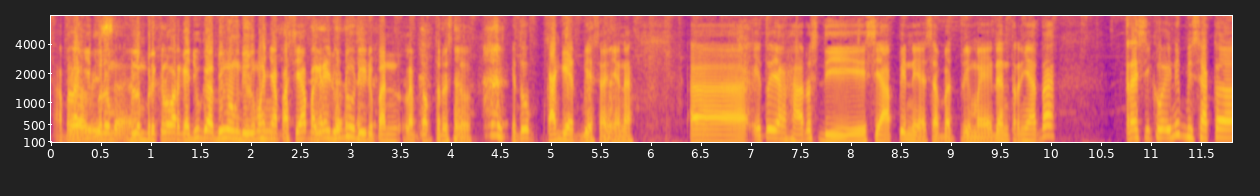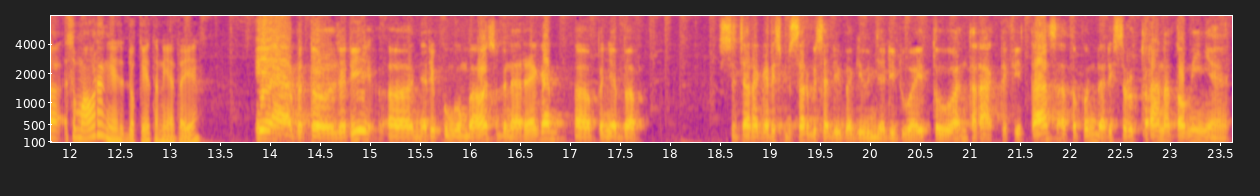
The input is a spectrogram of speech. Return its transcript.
Apalagi Nggak belum bisa. belum berkeluarga juga, bingung di rumah nyapa siapa, gini duduk di depan laptop terus tuh. Itu kaget biasanya. Nah, eh, itu yang harus disiapin ya sahabat prima ya. Dan ternyata resiko ini bisa ke semua orang ya dok ya ternyata ya. Iya betul. Jadi eh, nyeri punggung bawah sebenarnya kan eh, penyebab secara garis besar bisa dibagi menjadi dua itu antara aktivitas ataupun dari struktur anatominya.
